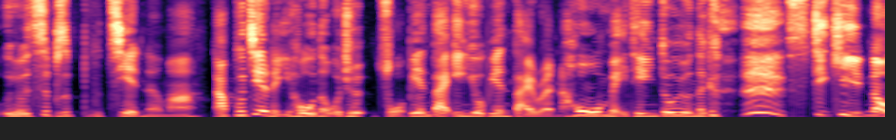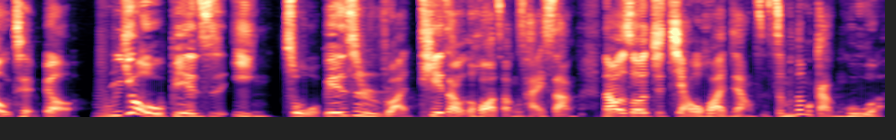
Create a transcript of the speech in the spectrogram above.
有一次不是不见了吗？啊，不见了以后呢，我就左边戴硬，右边戴软。然后我每天都用那个 Sticky Note，没有，右边是硬，左边是软，贴在我的化妆台上。然后有时候就交换这样子，怎么那么港呼啊？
